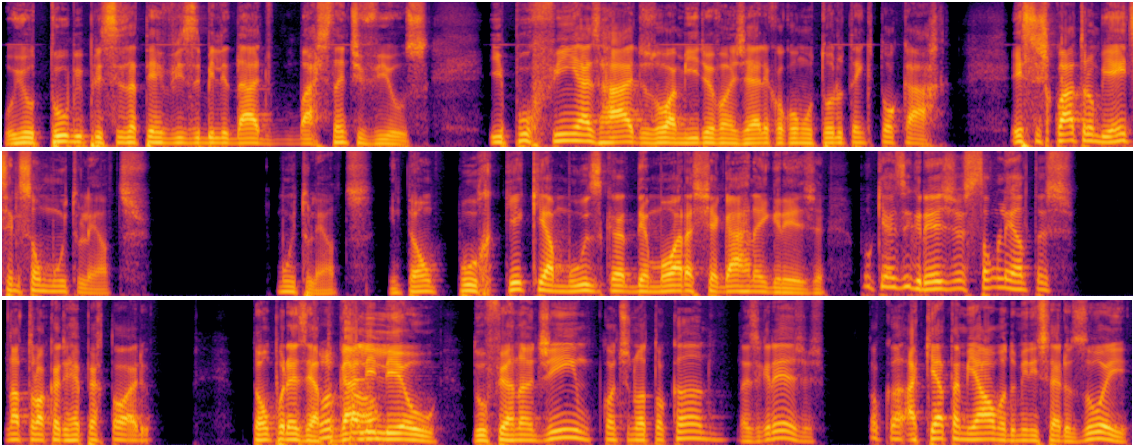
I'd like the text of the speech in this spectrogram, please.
O YouTube precisa ter visibilidade, bastante views. E por fim, as rádios ou a mídia evangélica como um todo tem que tocar. Esses quatro ambientes, eles são muito lentos. Muito lentos. Então, por que, que a música demora a chegar na igreja? Porque as igrejas são lentas na troca de repertório. Então, por exemplo, Total. Galileu do Fernandinho continua tocando nas igrejas. Tocando. Aquieta Minha Alma do Ministério Zoe,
